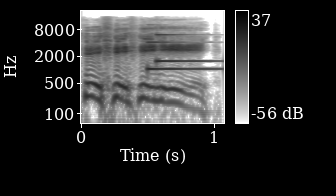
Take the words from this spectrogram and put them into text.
へへへ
